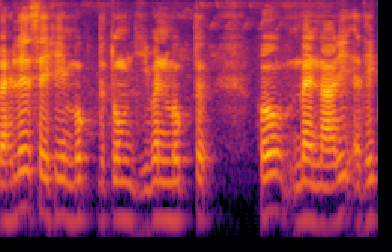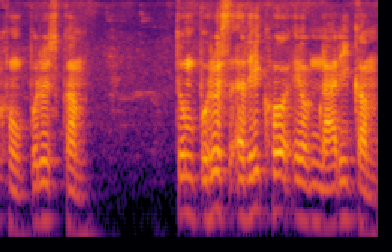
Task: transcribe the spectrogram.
पहले से ही मुक्त तुम, जीवन मुक्त हो। मैं नारी अधिक हूँ, पुरुष कम। तुम पुरुष अधिक हो एवं नारी कम।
